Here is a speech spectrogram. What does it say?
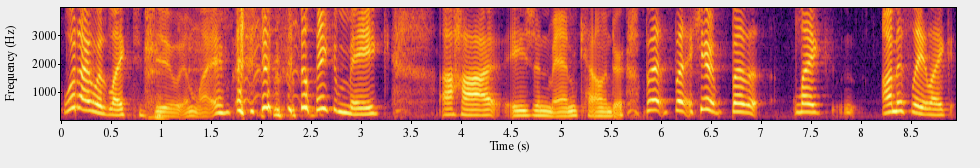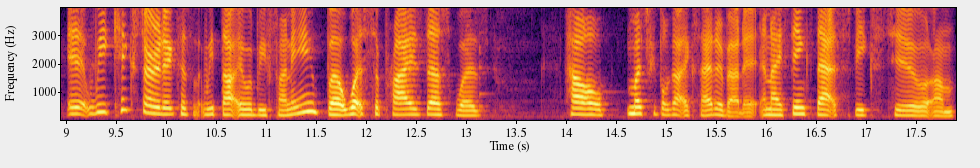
what I would like to do in life is to like make a hot Asian man calendar. But but here, but like honestly, like it, we kickstarted it because we thought it would be funny. But what surprised us was how much people got excited about it. And I think that speaks to um,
